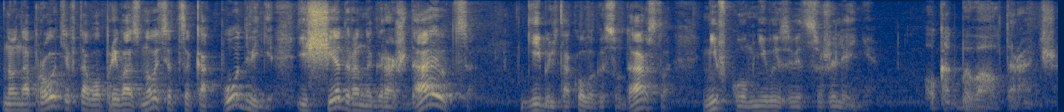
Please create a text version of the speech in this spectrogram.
но напротив того превозносятся как подвиги и щедро награждаются, гибель такого государства – ни в ком не вызовет сожаления. О, как бывало-то раньше.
